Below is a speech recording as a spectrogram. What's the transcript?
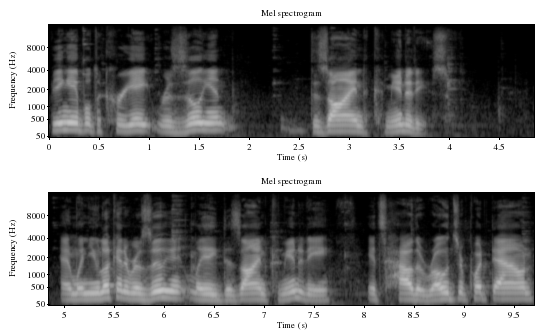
being able to create resilient designed communities. And when you look at a resiliently designed community, it's how the roads are put down,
